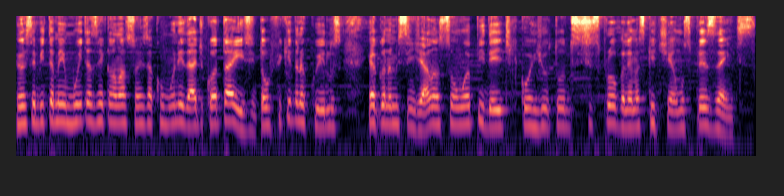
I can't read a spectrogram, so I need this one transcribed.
Eu recebi também muitas reclamações da comunidade quanto a isso, então fiquem tranquilos tranquilos que a Konami Sim já lançou um update que corrigiu todos esses problemas que tínhamos presentes.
